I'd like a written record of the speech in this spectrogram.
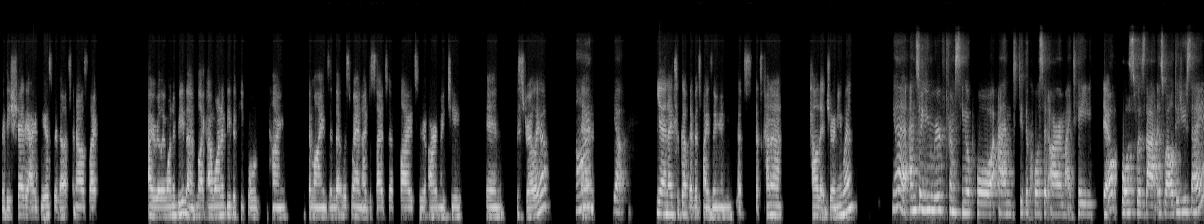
where they share their ideas with us and i was like i really want to be them like i want to be the people behind the minds. And that was when I decided to apply to RMIT in Australia. Oh, and, yeah. Yeah, and I took up advertising, and that's that's kind of how that journey went. Yeah, and so you moved from Singapore and did the course at RMIT. Yeah. What course was that as well? Did you say?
